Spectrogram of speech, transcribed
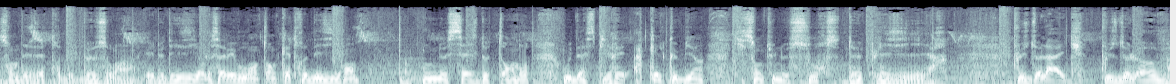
sont des êtres de besoin et de désir. Le savez-vous, en tant qu'être désirant, ils ne cessent de tendre ou d'aspirer à quelques biens qui sont une source de plaisir. Plus de likes, plus de love,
